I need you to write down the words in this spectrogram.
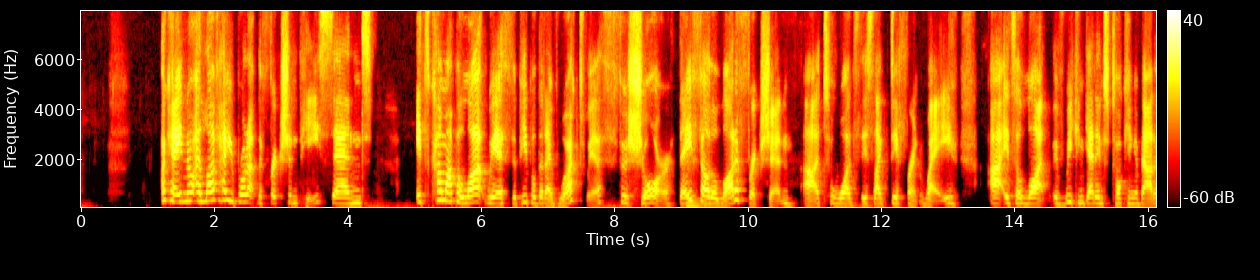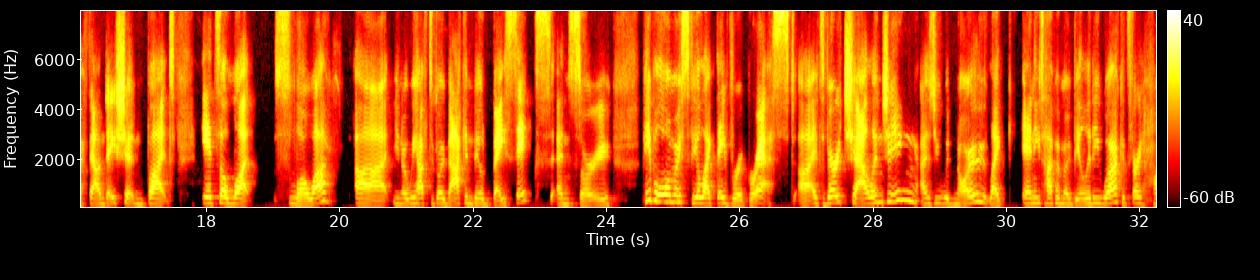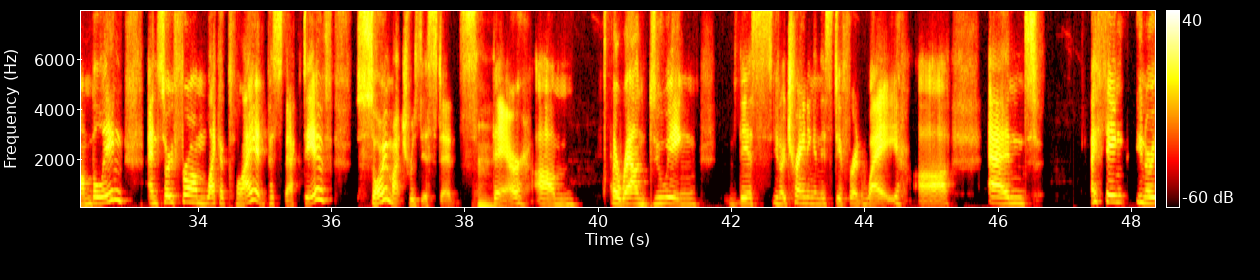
okay no i love how you brought up the friction piece and it's come up a lot with the people that I've worked with for sure. They mm. felt a lot of friction uh, towards this like different way. Uh, it's a lot if we can get into talking about a foundation, but it's a lot slower. Uh, you know, we have to go back and build basics. And so people almost feel like they've regressed. Uh, it's very challenging, as you would know, like any type of mobility work. It's very humbling. And so, from like a client perspective, so much resistance mm. there um, around doing this, you know, training in this different way. Uh, and I think, you know,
